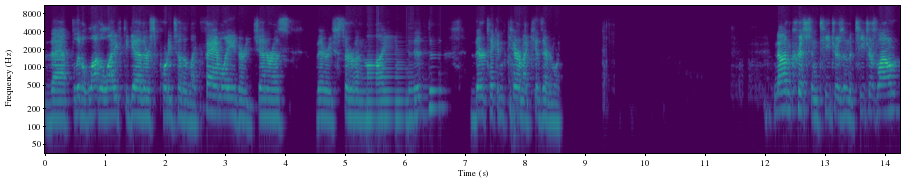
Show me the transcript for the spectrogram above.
that live a lot of life together, support each other like family, very generous, very servant minded. They're taking care of my kids every morning. non Christian teachers in the teacher's lounge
